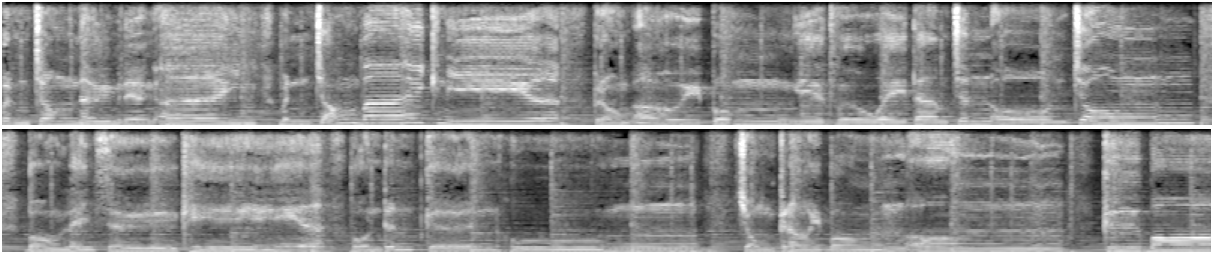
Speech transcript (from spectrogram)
មិនចង់នៅម្នាក់ឯងមិនចង់បែកគ្នាព្រមអើយពុំងារធ្វើអ្វីតាមចិនអូនចង់បងលេងសើខៀអូនរិនកើនហូងចុងក្រោយបងអងគឺបង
